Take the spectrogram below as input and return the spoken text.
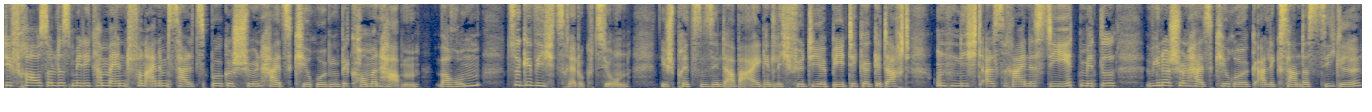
Die Frau soll das Medikament von einem Salzburger Schönheitschirurgen bekommen haben. Warum? Zur Gewichtsreduktion. Die Spritzen sind aber eigentlich für Diabetiker gedacht und nicht als reines Diätmittel, Wiener Schönheitschirurg Alexander Siegel.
